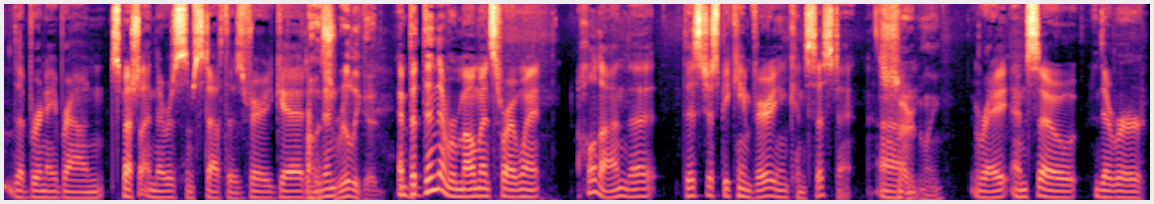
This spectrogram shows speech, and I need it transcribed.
the Brene Brown special, and there was some stuff that was very good. Oh, and then, really good. and but then there were moments where I went, hold on, the this just became very inconsistent. Um, Certainly. right? And so there were,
